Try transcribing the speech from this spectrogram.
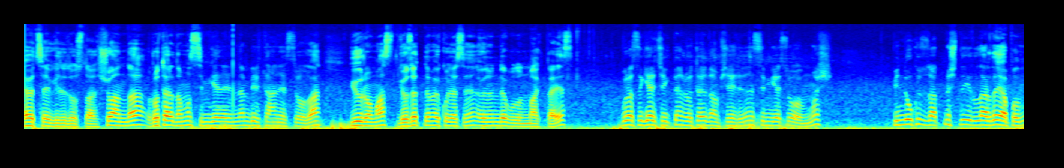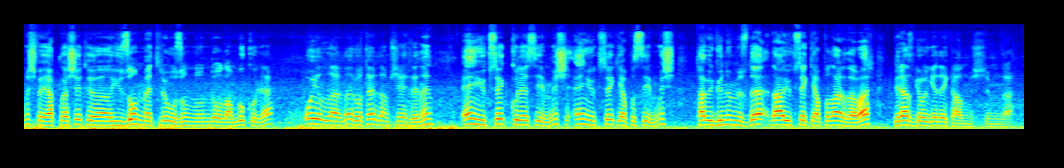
Evet sevgili dostlar, şu anda Rotterdam'ın simgelerinden bir tanesi olan Euromast Gözetleme Kulesi'nin önünde bulunmaktayız. Burası gerçekten Rotterdam şehrinin simgesi olmuş. 1960'lı yıllarda yapılmış ve yaklaşık e, 110 metre uzunluğunda olan bu kule o yıllarda Rotterdam şehrinin en yüksek kulesiymiş, en yüksek yapısıymış. Tabi günümüzde daha yüksek yapılar da var. Biraz gölgede kalmış şimdi.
